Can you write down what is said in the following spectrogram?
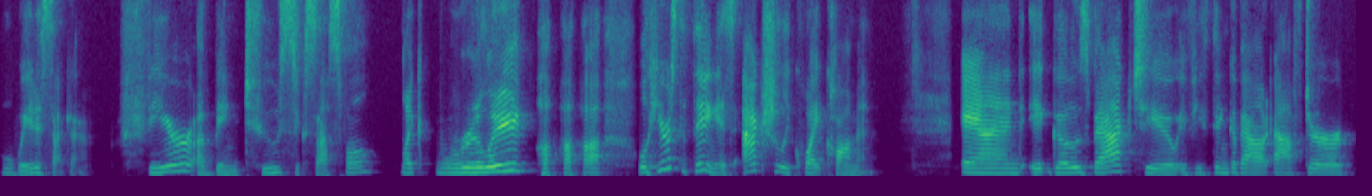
well, wait a second, fear of being too successful like, really? well, here's the thing it's actually quite common. And it goes back to if you think about after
